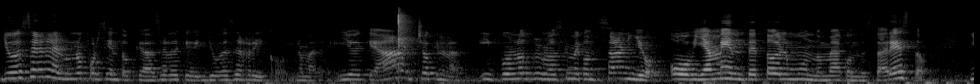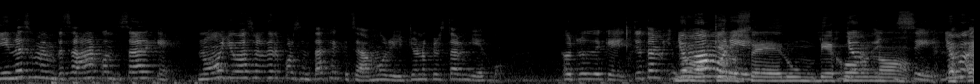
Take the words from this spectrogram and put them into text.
yo voy a ser en el 1%, que va a ser de que yo voy a ser rico, y la madre. Y yo de que, ah, chóquenlas. Y fueron los primeros que me contestaron, y yo, obviamente todo el mundo me va a contestar esto. Y en eso me empezaron a contestar de que, no, yo voy a ser del porcentaje que se va a morir, yo no quiero estar viejo. Otros de que, yo también, yo no me voy a quiero morir. ser un viejo, Yo- no. Sí, yo, No yo me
